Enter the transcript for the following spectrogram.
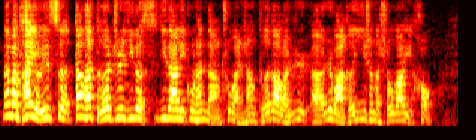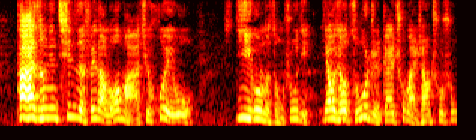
那么他有一次，当他得知一个意大利共产党出版商得到了日啊日瓦格医生的手稿以后，他还曾经亲自飞到罗马去会晤义共的总书记，要求阻止该出版商出书。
